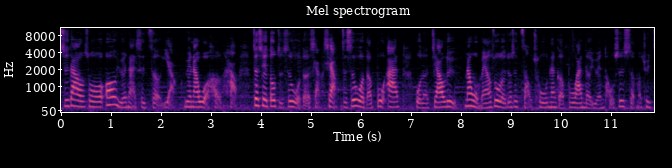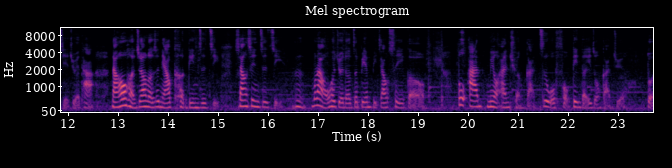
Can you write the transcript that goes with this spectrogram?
知道说哦，原来是这样，原来我很好，这些都只是我的想象，只是我的不安，我的焦虑。那我们要做的就是找出那个不安的源头是什么，去解决它。然后很重要的是，你要肯定自己，相信自己，嗯，不然我会觉得这边比较是一个不安、没有安全感、自我否定的一种感觉。对，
